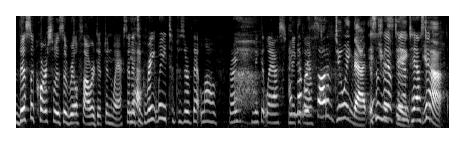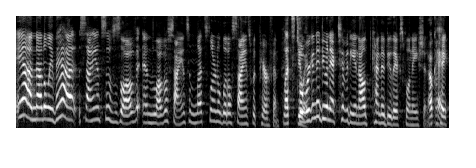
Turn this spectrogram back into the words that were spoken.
This, of course, was a real flower dipped in wax, and it's a great way to preserve that love, right? Make it last, I make never it last. thought of doing that. Isn't that fantastic? Yeah. And not only that, science is love and love of science, and let's learn a little science with paraffin. Let's do but it. So we're going to do an activity, and I'll kind of do the explanation. Okay.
